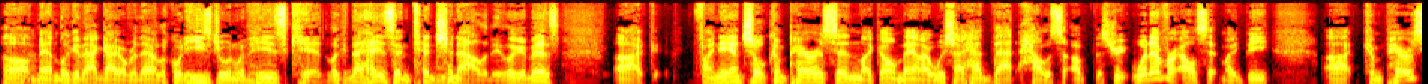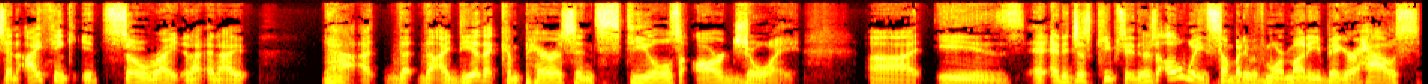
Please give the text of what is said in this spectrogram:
Oh yeah. man, look at that guy over there. Look what he's doing with his kid. Look at that, his intentionality. Look at this. Uh, financial comparison, like, oh man, I wish I had that house up the street, whatever else it might be. Uh, comparison, I think it's so right. And I, and I yeah, the, the idea that comparison steals our joy, uh, is, and it just keeps you, there's always somebody with more money, bigger house,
